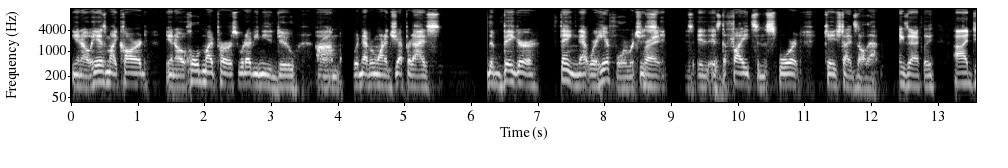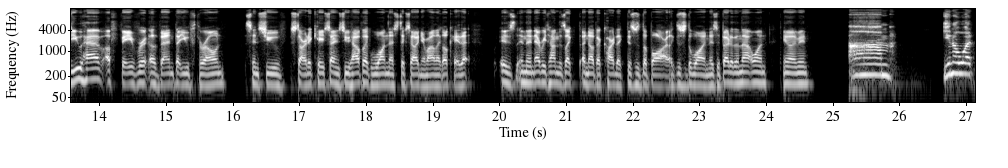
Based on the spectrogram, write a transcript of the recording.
You know, here's my card. You know, hold my purse, whatever you need to do. Um, would never want to jeopardize the bigger thing that we're here for, which is is, is, is, the fights and the sport, Cage Titans, all that. Exactly. Uh, do you have a favorite event that you've thrown since you've started Cage Titans? Do you have like one that sticks out in your mind? Like, okay, that is, and then every time there's like another card, like this is the bar, like this is the one. Is it better than that one? You know what I mean? Um, you know what?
